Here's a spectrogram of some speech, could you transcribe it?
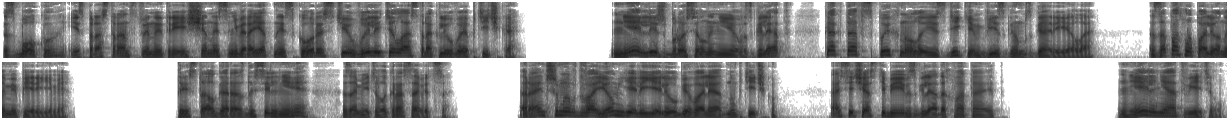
Сбоку, из пространственной трещины с невероятной скоростью вылетела остроклювая птичка. Не лишь бросил на нее взгляд, как та вспыхнула и с диким визгом сгорела. Запахло палеными перьями. «Ты стал гораздо сильнее», — заметила красавица. «Раньше мы вдвоем еле-еле убивали одну птичку, а сейчас тебе и взгляда хватает». Нель не ответил.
